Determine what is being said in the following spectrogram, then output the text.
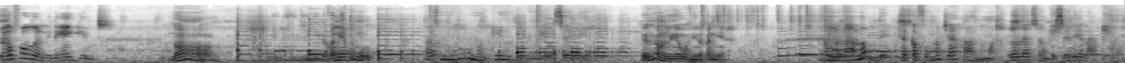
da nga foogoon ni da ngay génn non lii lii dafa neex bu mu ëpp parce que man bëgguma kenn bëgg yow sa yaram est-ce que xam nga li nga wax nii dafa neex dama laa nopp de te kafuma caaxaanuma relation bu sérieux laa ko wax.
